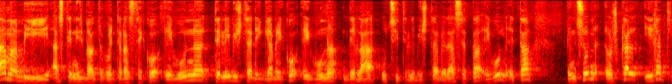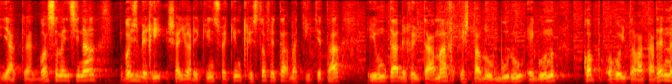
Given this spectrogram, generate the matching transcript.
Amabi azken izbatu goiterazteko egun telebistarik gabeko eguna dela utzi telebista beraz eta egun eta Entzun Euskal Iratiak, goazela itzina, goiz berri saioarekin, zuekin Kristof eta Batit, eta iunta berroita amar estadu buru egun kop ogoita bataren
